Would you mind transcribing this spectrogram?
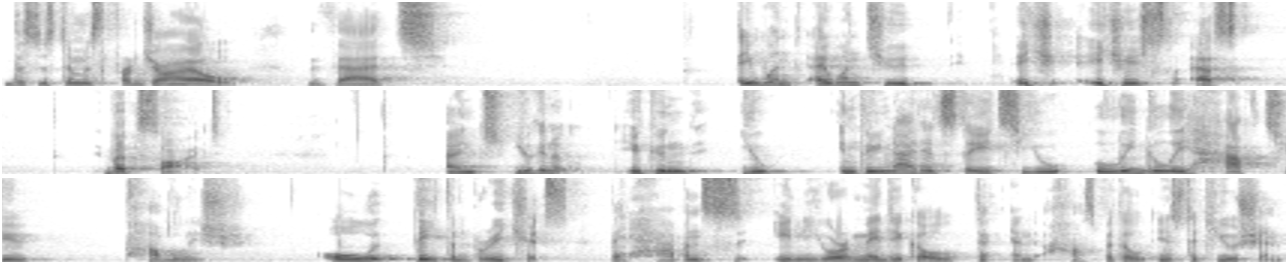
the system is fragile that I went, I went to HHS website and you can, you can, you, in the United States, you legally have to publish all data breaches that happens in your medical and hospital institution.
